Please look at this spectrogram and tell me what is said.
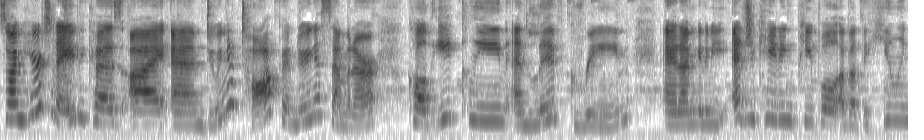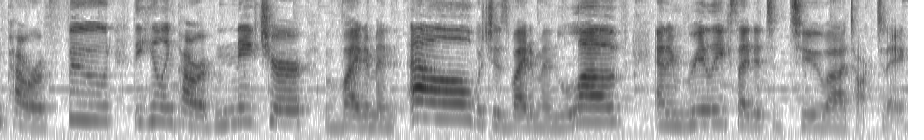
So I'm here today because I am doing a talk, I'm doing a seminar called Eat Clean and Live Green, and I'm gonna be educating people about the healing power of food, the healing power of nature, vitamin L, which is vitamin love, and I'm really excited to, to uh, talk today.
